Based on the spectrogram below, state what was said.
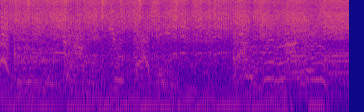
daddy, come you daddy, come you mommy.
